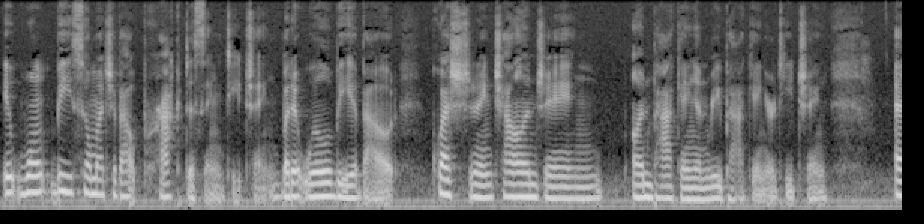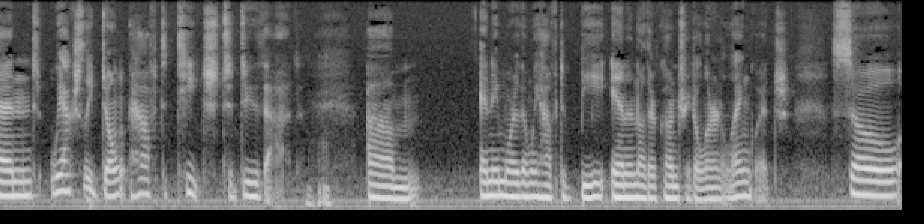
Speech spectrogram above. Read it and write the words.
It won't be so much about practicing teaching, but it will be about questioning, challenging, unpacking and repacking your teaching. And we actually don't have to teach to do that mm-hmm. Um, any more than we have to be in another country to learn a language. So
